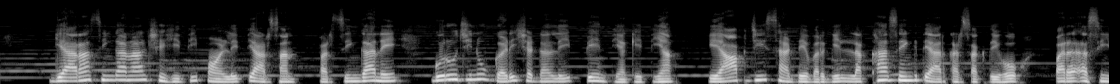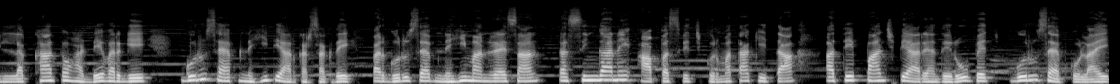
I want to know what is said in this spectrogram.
11 ਸਿੰਘਾਂ ਨਾਲ ਸ਼ਹੀਦੀ ਪਾਉਣ ਲਈ ਤਿਆਰ ਸਨ, ਪਰ ਸਿੰਘਾਂ ਨੇ ਗੁਰੂ ਜੀ ਨੂੰ ਗੜੀ ਛੱਡਣ ਲਈ ਬੇਨਤੀਆਂ ਕੀਤੀਆਂ ਕਿ ਆਪ ਜੀ ਸਾਡੇ ਵਰਗੇ ਲੱਖਾਂ ਸਿੰਘ ਤਿਆਰ ਕਰ ਸਕਦੇ ਹੋ, ਪਰ ਅਸੀਂ ਲੱਖਾਂ ਤੁਹਾਡੇ ਵਰਗੇ ਗੁਰੂ ਸਾਹਿਬ ਨਹੀਂ ਤਿਆਰ ਕਰ ਸਕਦੇ। ਪਰ ਗੁਰੂ ਸਾਹਿਬ ਨਹੀਂ ਮੰਨ ਰਹੇ ਸਨ ਤਾਂ ਸਿੰਘਾਂ ਨੇ ਆਪਸ ਵਿੱਚ ਗੁਰਮਤਾ ਕੀਤਾ ਅਤੇ ਪੰਜ ਪਿਆਰਿਆਂ ਦੇ ਰੂਪ ਵਿੱਚ ਗੁਰੂ ਸਾਹਿਬ ਕੋਲ ਆਏ।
